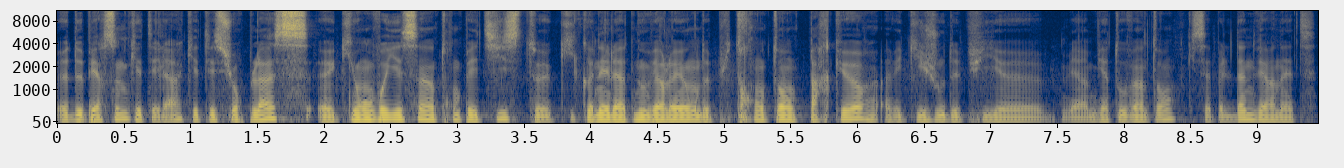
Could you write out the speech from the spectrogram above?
euh, de personnes qui étaient là, qui étaient sur place, euh, qui ont envoyé ça à un trompettiste euh, qui connaît la Nouvelle-Orléans depuis 30 ans par cœur, avec qui joue depuis bien- bientôt 20 ans, qui s'appelle Dan Vernet.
